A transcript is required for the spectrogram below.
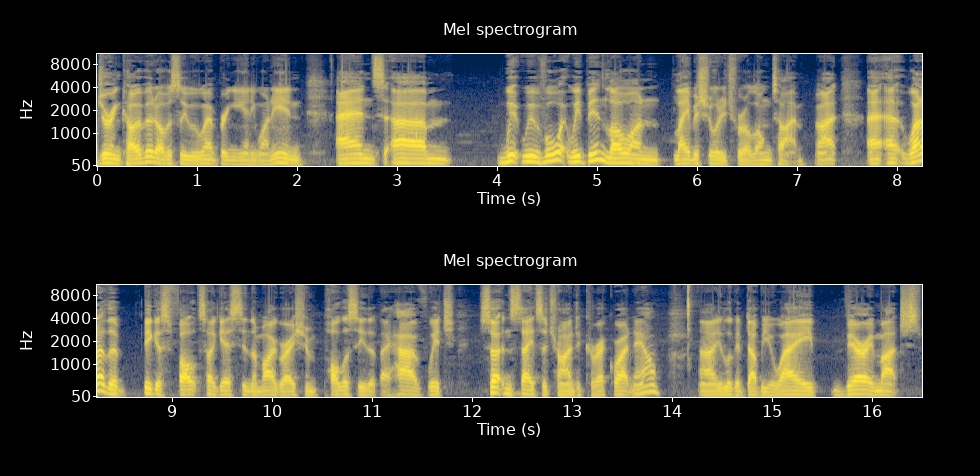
during COVID. Obviously, we weren't bringing anyone in, and um, we, we've always, we've been low on labor shortage for a long time, right? Uh, uh, one of the biggest faults, I guess, in the migration policy that they have, which certain states are trying to correct right now. Uh, you look at WA, very much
